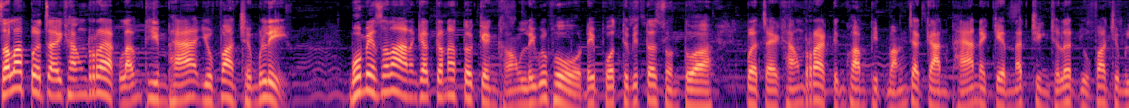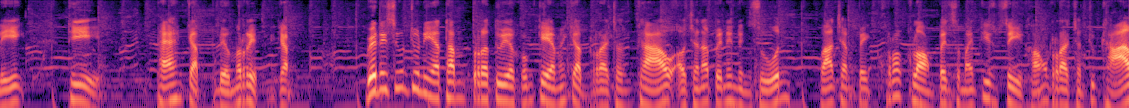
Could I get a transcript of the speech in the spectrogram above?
ซาร่าเปิดใจครั้งแรกหลังทีมแพ้ยูฟ่าแชมเปี้ยนลีกโมเมนต์ซาร่านะครับก็น่าตัวเก่งของลิเวอร์พูลได้โพสต์ทวิตเตอร์ส่วนตัว เปิดใจครั้งแรกถึงความผิดหวังจากการแพ้ในเกมนัดชิงชนะเลิศยูฟ่าแชมเปี้ยนลีกที่แพ้กับเรอัลมาดริดนะครับ เวนิซิลจูเนียทำประตูเดียวของเกมให้กับราชันขาวเอาชนะไปใน1-0คว้าแชมป์ไปครอบครองเป็นสมัยที่ 14 ของราชันชุดขาว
